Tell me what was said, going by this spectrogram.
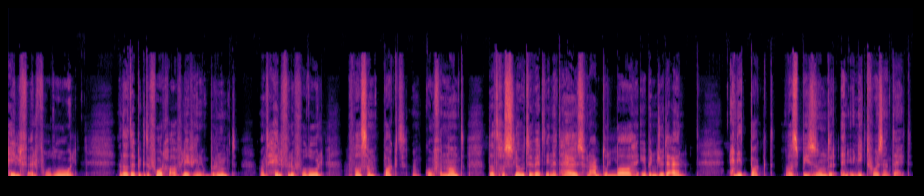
Hilf al-Fudul. En dat heb ik de vorige aflevering benoemd, want Hilf al-Fudul was een pact, een convenant, dat gesloten werd in het huis van Abdullah ibn Jud'an. En dit pact was bijzonder en uniek voor zijn tijd.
